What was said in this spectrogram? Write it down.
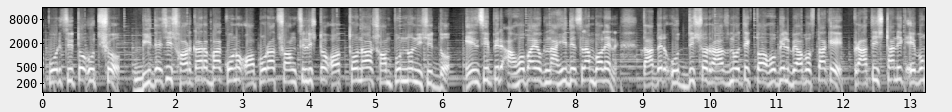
অপরিচিত উৎস, বিদেশি সরকার বা কোনো অপরাধ সংশ্লিষ্ট অর্থ নেওয়া সম্পূর্ণ নিষিদ্ধ। এনসিপির আহ্বায়ক নাহিদ ইসলাম বলেন, তাদের উদ্দেশ্য রাজনৈতিক তহবিল ব্যবস্থাকে প্রাতিষ্ঠানিক এবং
